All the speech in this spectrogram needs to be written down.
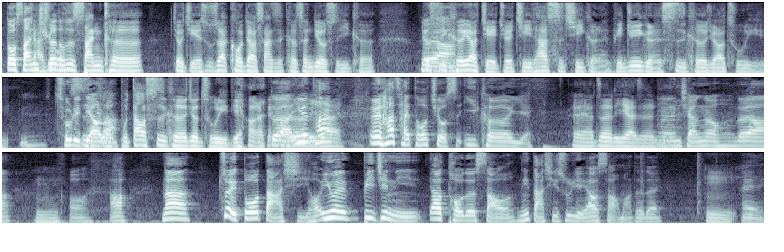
都三球假设都是三颗就结束，所以要扣掉三十颗，剩六十一颗。六十一颗要解决其他十七个人，平均一个人四颗就要处理，处理掉了，不到四颗就处理掉了。对啊哦 因为他因为他才投九十一颗而已，对啊，真的厉害，真的厉害很。强哦，对啊。嗯，哦，好，那最多打席哦，因为毕竟你要投的少，你打席数也要少嘛，对不对？嗯，哎，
